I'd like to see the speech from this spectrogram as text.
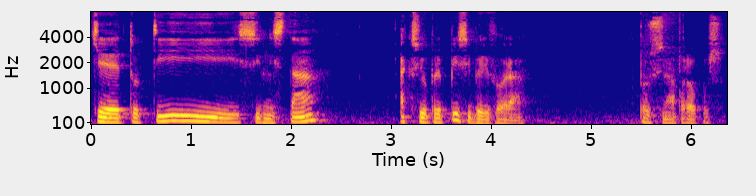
και το τι συνιστά αξιοπρεπή συμπεριφορά προς τους συνανθρώπους.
